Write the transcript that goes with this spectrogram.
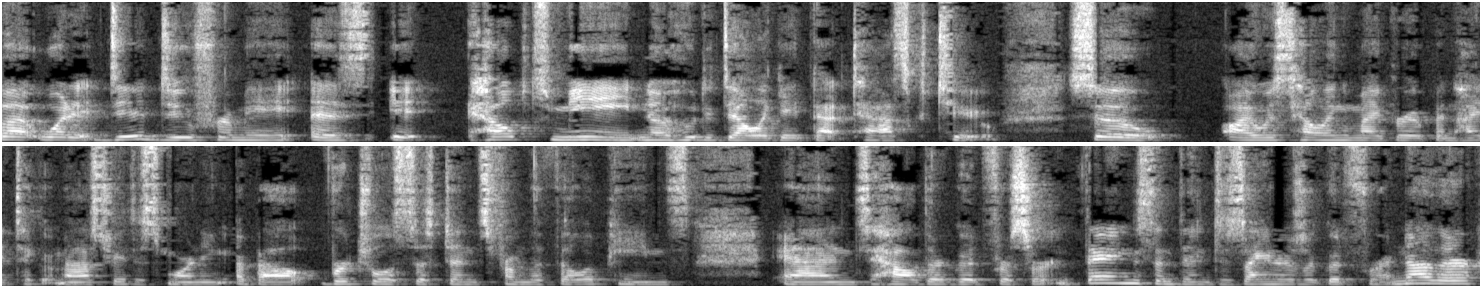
But what it did do for me is it helped me know who to delegate that task to. So I was telling my group in High Ticket Mastery this morning about virtual assistants from the Philippines and how they're good for certain things and then designers are good for another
